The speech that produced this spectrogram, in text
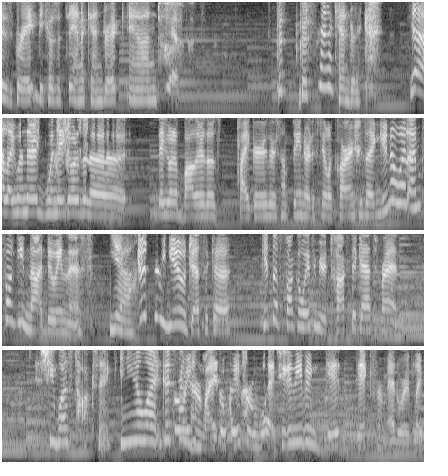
is great because it's Anna Kendrick and Yes. good good for Anna Kendrick. Yeah, like when they're when they go to the they go to bother those bikers or something or to steal a car and she's like, "You know what? I'm fucking not doing this." yeah. Good for you, Jessica. Get the fuck away from your toxic ass friend. She was toxic. And you know what? Good for them. her life away for what? She didn't even get dick from Edward. Like,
